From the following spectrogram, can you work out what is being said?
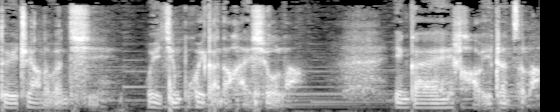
对于这样的问题，我已经不会感到害羞了。应该好一阵子了。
